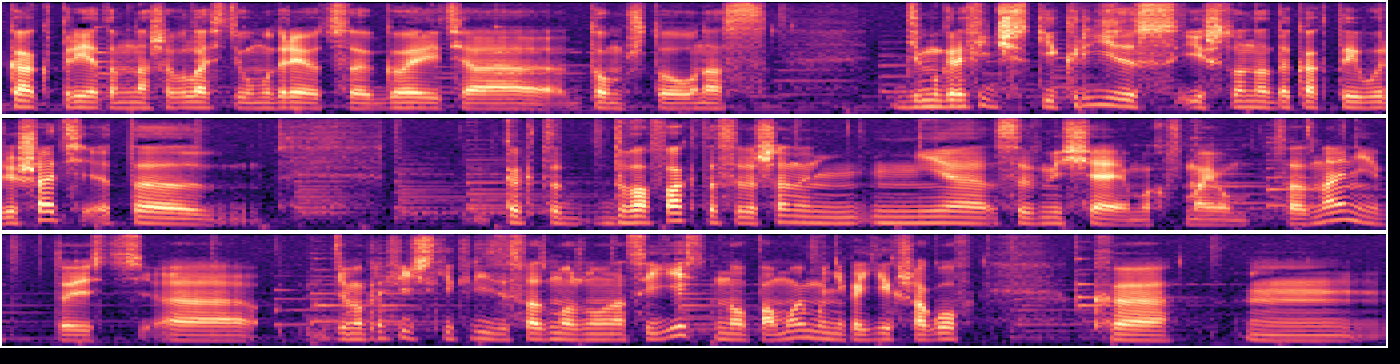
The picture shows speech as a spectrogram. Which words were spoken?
как при этом наши власти умудряются говорить о том, что у нас демографический кризис и что надо как-то его решать, это как-то два факта совершенно несовмещаемых в моем сознании. То есть э, демографический кризис, возможно, у нас и есть, но, по-моему, никаких шагов к э,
